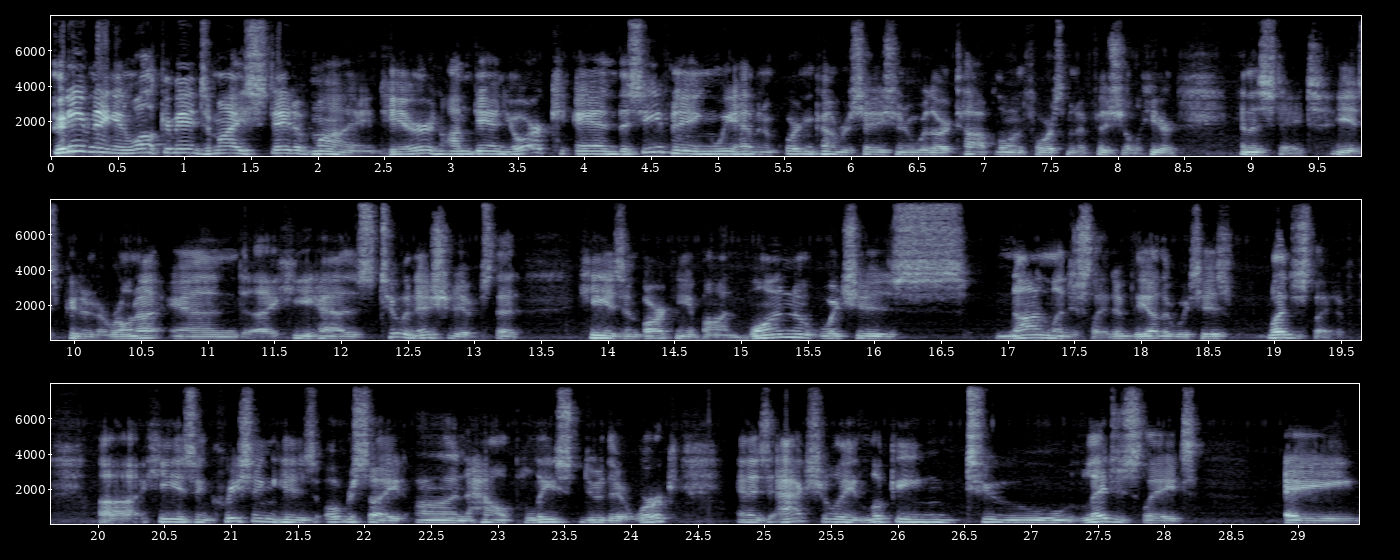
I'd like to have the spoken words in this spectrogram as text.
Good evening and welcome into my state of mind here. I'm Dan Yorke, and this evening we have an important conversation with our top law enforcement official here in the state. He is Peter Neronha, and uh, he has two initiatives that he is embarking upon. One, which is non legislative, the other, which is legislative. Uh, he is increasing his oversight on how police do their work and is actually looking to legislate a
